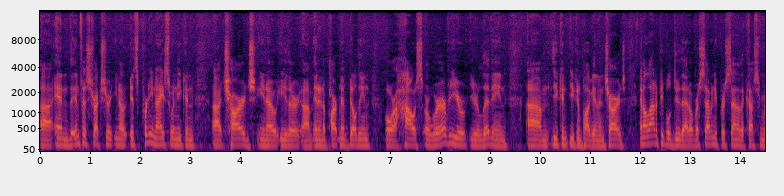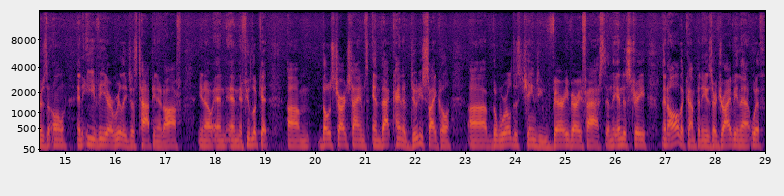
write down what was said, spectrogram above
Uh, and the infrastructure, you know, it's pretty nice when you can uh, charge, you know, either um, in an apartment building or a house or wherever you're, you're living. Um, you can you can plug in and charge, and a lot of people do that. Over 70% of the customers that own an EV are really just topping it off, you know. And and if you look at um, those charge times and that kind of duty cycle, uh, the world is changing very very fast, and the industry and all the companies are driving that with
